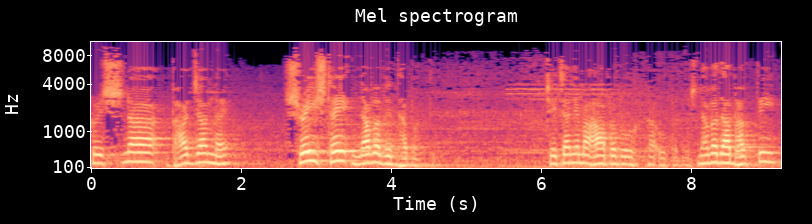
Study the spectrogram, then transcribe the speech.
कृष्ण भजन में श्रेष्ठ है नवविध भक्ति। चैतन्य महाप्रभु का उपदेश। नवदा भक्ति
